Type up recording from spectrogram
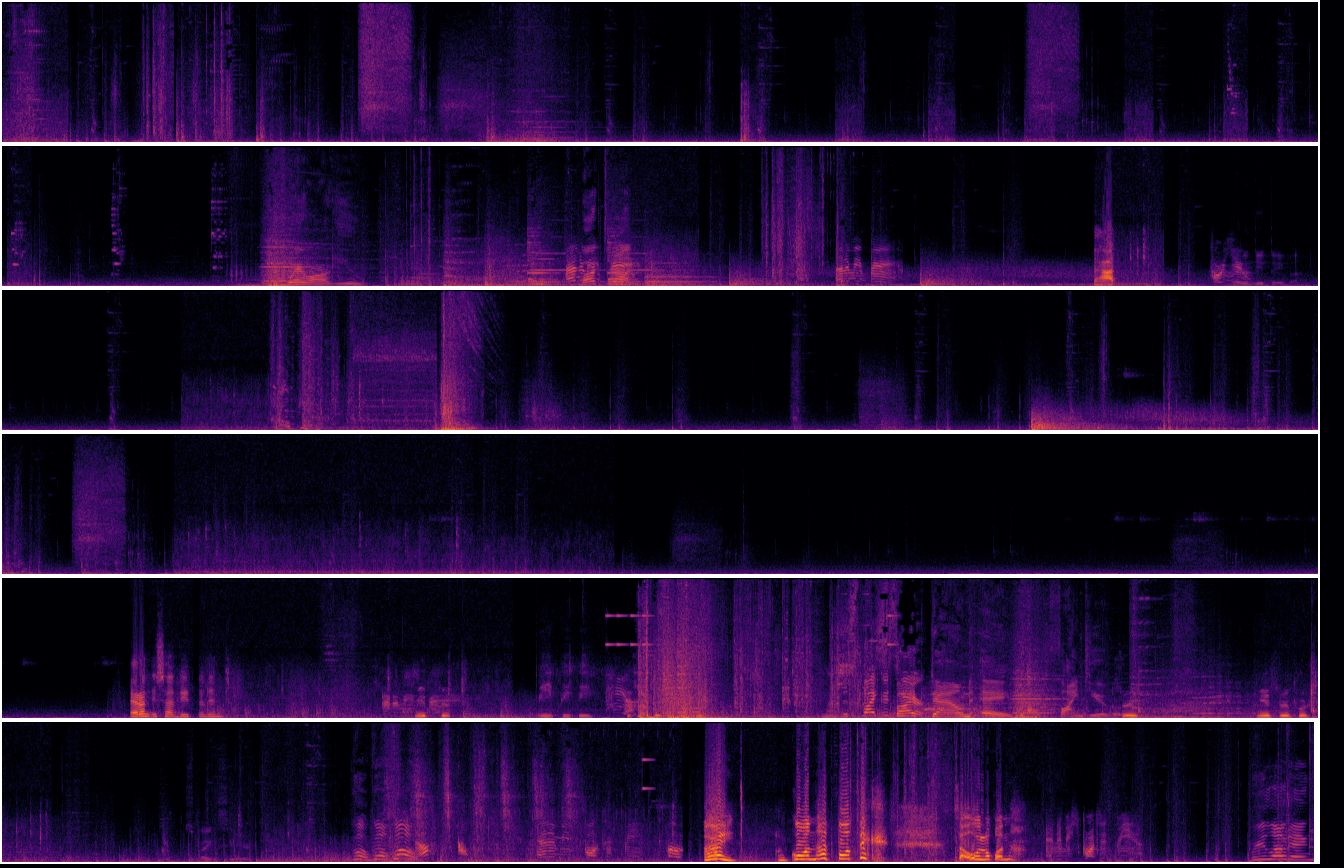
Meron isa dito din. Mid two. P, P, P. Two. The Nice. spike is here. Spike down A. I'll find you. Three. Mid three push. Spikes here. Go, go, go! Ay! Ang kunat putik! Sa ulo ko na. Reloading.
